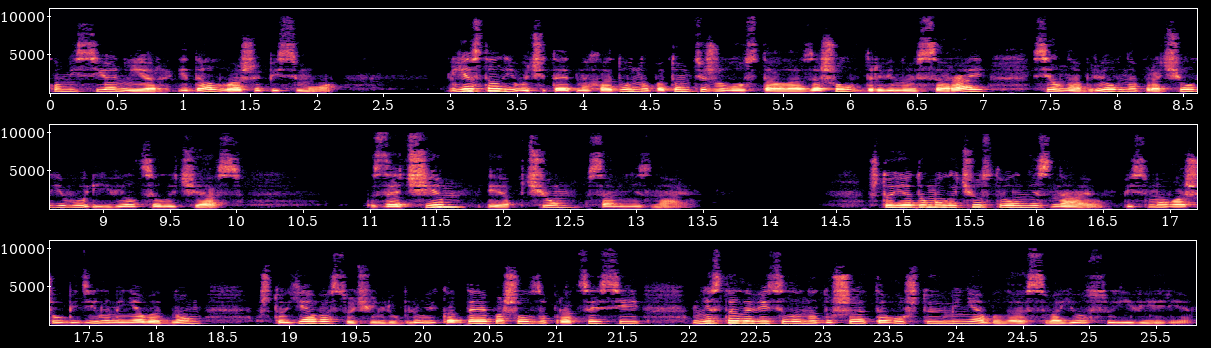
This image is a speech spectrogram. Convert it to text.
комиссионер и дал ваше письмо. Я стал его читать на ходу, но потом тяжело стало. Зашел в дровяной сарай, сел на бревна, прочел его и вел целый час. Зачем и об чем, сам не знаю. Что я думал и чувствовал, не знаю. Письмо ваше убедило меня в одном, что я вас очень люблю, и когда я пошел за процессией, мне стало весело на душе от того, что и у меня было свое суеверие.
